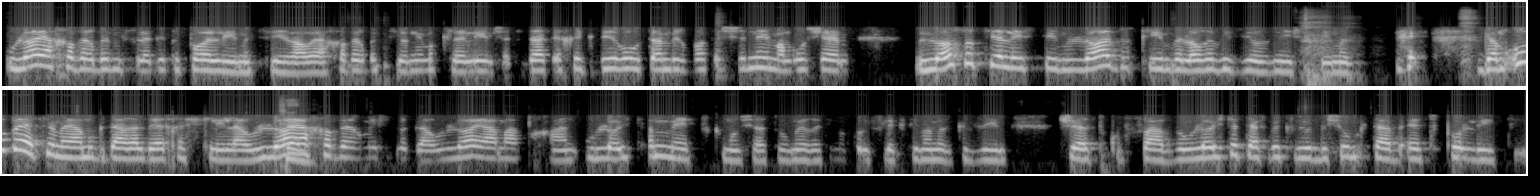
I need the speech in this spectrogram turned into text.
הוא לא היה חבר במפלגת הפועלים הצעירה, הוא היה חבר בציונים הכלליים, שאת יודעת איך הגדירו אותם ברבות השנים, אמרו שהם לא סוציאליסטים, לא אדוקים ולא רוויזיוניסטים. אז גם הוא בעצם היה מוגדר על דרך השלילה, הוא לא כן. היה חבר מפלגה, הוא לא היה מהפכן, הוא לא התעמת, כמו שאת אומרת, עם הקונפליקטים המרכזיים של התקופה, והוא לא השתתף בקביעות בשום כתב עת פוליטי.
